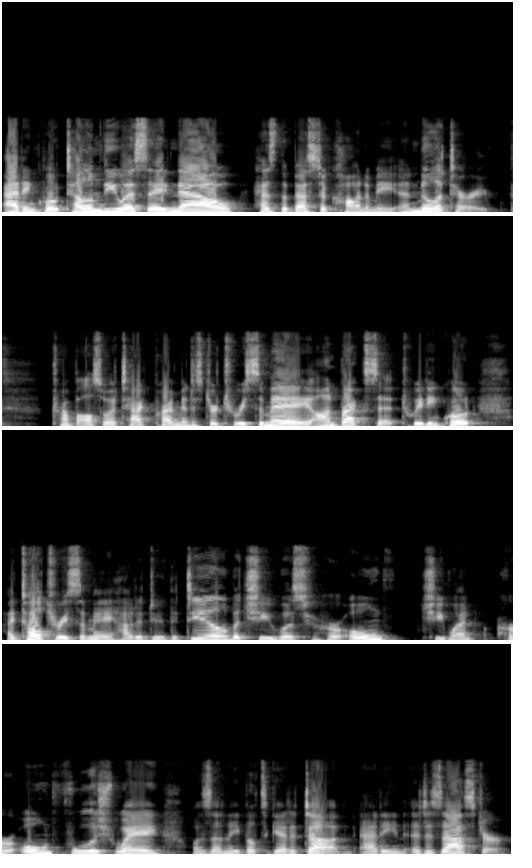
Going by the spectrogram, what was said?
adding, quote, tell him the USA now has the best economy and military. Trump also attacked Prime Minister Theresa May on Brexit, tweeting, quote, I told Theresa May how to do the deal, but she was her own she went her own foolish way, was unable to get it done, adding a disaster.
